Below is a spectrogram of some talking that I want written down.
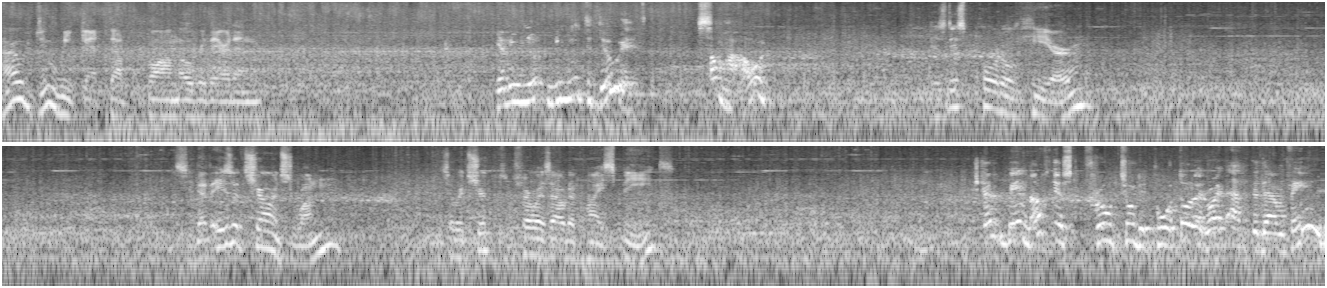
How do we get that bomb over there then? yeah, we we need to do it somehow. Is this portal here? See, that is a charged one. So it should throw us out at high speed. Should be enough just through through the portal and right at the damn thing.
